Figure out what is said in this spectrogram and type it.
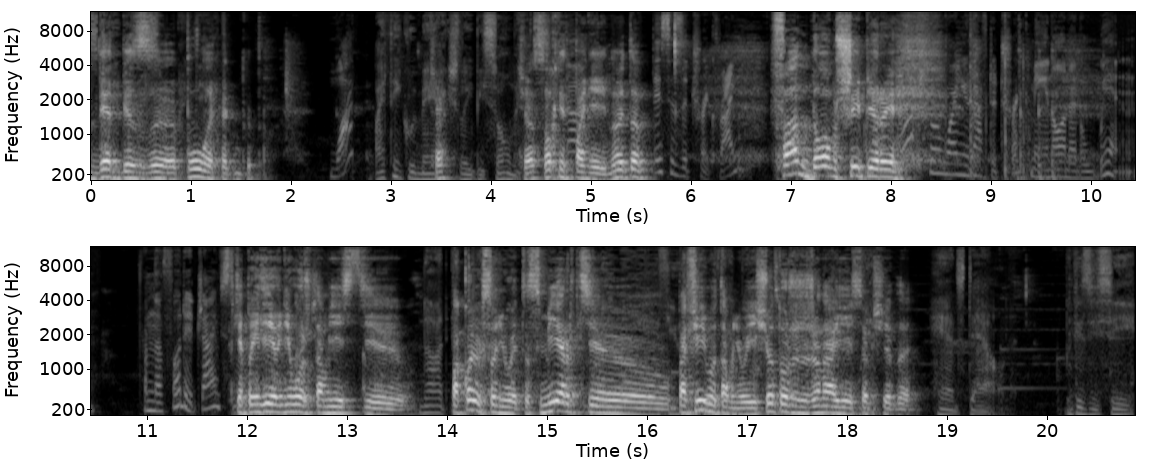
can't без э, пула, как бы. Soulmates. Сейчас сохнет по ней. Но это This is a trick, right? фандом, шиперы. I'm not sure why you'd have to trick me in order to win. From the footage I've seen. Хотя, по идее, у него же там есть... э, По комиксу у него это смерть, э, по фильму там у него еще тоже жена есть вообще-то. Hands down. Because you see,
